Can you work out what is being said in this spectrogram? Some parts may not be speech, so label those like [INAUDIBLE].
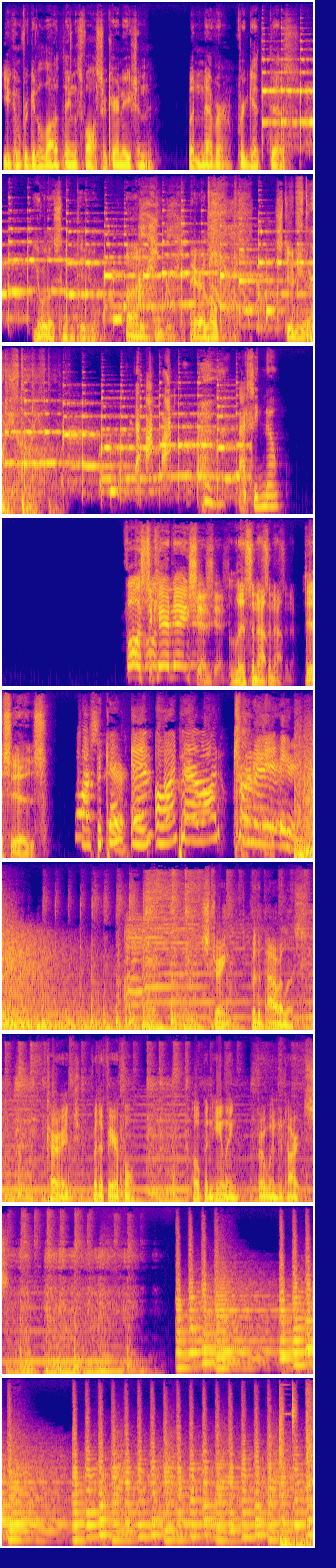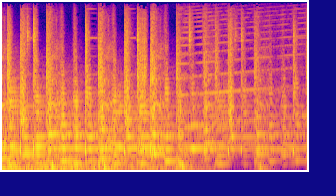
You can forget a lot of things, Foster Care Nation, but never forget this. You're listening to Unparalleled Studios. I signal. Foster Care Nation, listen up. This is Foster care and unparalleled journey. strength for the powerless, courage for the fearful, hope and healing for wounded hearts.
